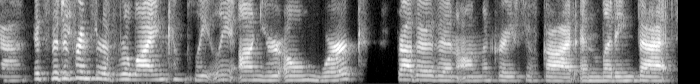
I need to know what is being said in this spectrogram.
Yeah, it's the difference of relying completely on your own work rather than on the grace of God and letting that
